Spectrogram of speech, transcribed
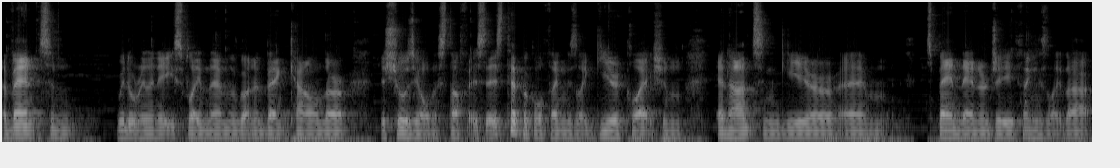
events, and we don't really need to explain them. They've got an event calendar. It shows you all this stuff. It's, it's typical things like gear collection, enhancing gear, um, spend energy, things like that.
